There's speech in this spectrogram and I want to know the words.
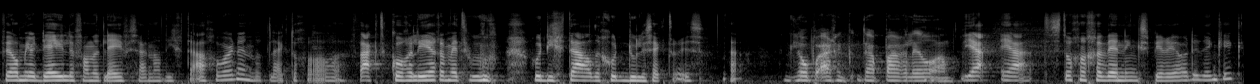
veel meer delen van het leven zijn al digitaal geworden. En dat lijkt toch wel vaak te correleren met hoe, hoe digitaal de goede doelensector is. Ja. Die lopen eigenlijk daar parallel aan. Ja, ja, het is toch een gewenningsperiode, denk ik.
